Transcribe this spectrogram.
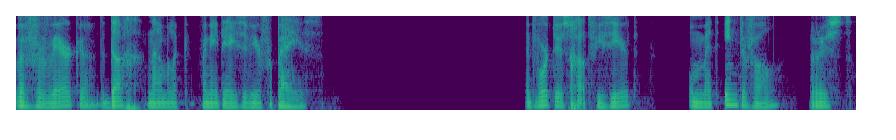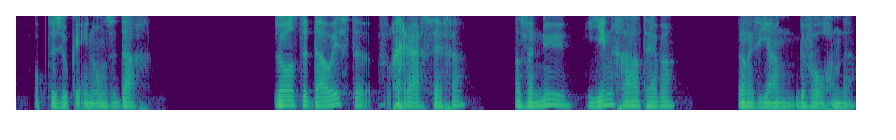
We verwerken de dag namelijk wanneer deze weer voorbij is. Het wordt dus geadviseerd om met interval rust op te zoeken in onze dag. Zoals de Taoïsten graag zeggen, als we nu yin gehad hebben, dan is yang de volgende.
